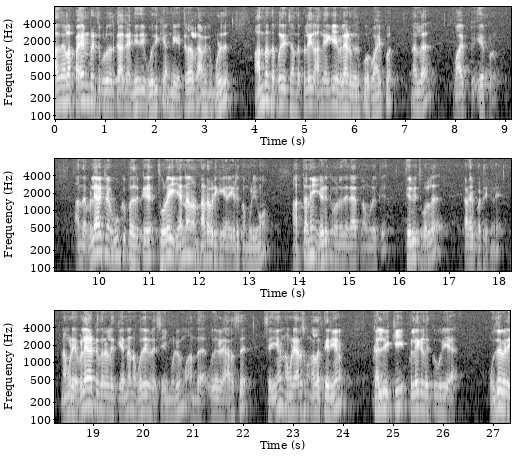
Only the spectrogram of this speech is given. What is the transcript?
அதனெல்லாம் பயன்படுத்திக் கொள்வதற்காக நிதி ஒதுக்கி அங்கே திடல்கள் அமைக்கும் பொழுது அந்தந்த பகுதியை சார்ந்த பிள்ளைகள் அங்கங்கேயே விளையாடுவதற்கு ஒரு வாய்ப்பு நல்ல வாய்ப்பு ஏற்படும். அந்த விளையாட்டினை ஊக்குவிப்பதற்கு துறை என்னென்ன நடவடிக்கைகளை எடுக்க முடியுமோ அத்தனை எடுக்கும் என்பதை நேரத்தில் உங்களுக்கு தெரிவித்துக் கொள்ள கடமைப்பட்டிருக்கிறேன் நம்முடைய விளையாட்டு வீரர்களுக்கு என்னென்ன உதவிகளை செய்ய முடியுமோ அந்த உதவிகளை அரசு செய்யும். நம்முடைய அரசுக்கும் நல்லா தெரியும். கல்விக்கு பிள்ளைகளுக்கு உரிய உதவிகளை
